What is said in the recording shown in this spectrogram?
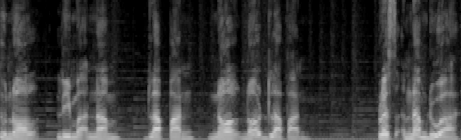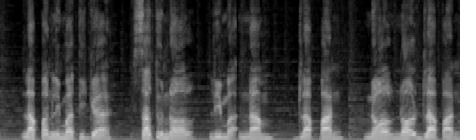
1056 8008 plus 62 853 1056 8008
